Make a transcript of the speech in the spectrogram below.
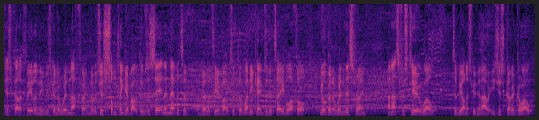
just got a feeling he was going to win that frame. There was just something about it. There was a certain inevitability about it that when he came to the table, I thought, you're going to win this frame. And as for Stuart, well, to be honest with you now, he's just got to go out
